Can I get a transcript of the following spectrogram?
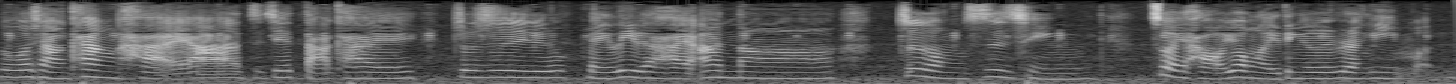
如果想看海啊，直接打开就是美丽的海岸呐。这种事情最好用的一定就是任意门。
